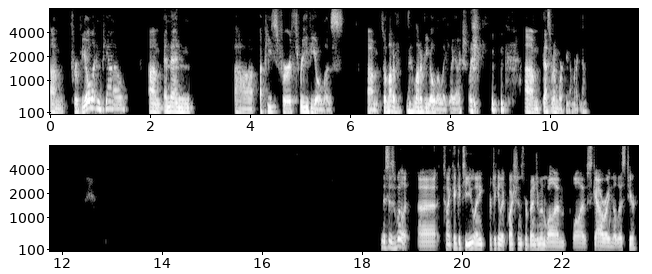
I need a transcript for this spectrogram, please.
um, for viola and piano, um, and then uh, a piece for three violas. Um, so a lot of a lot of viola lately, actually. um, that's what I'm working on right now. Mrs. Willett, uh, can I kick it to you? Any particular questions for Benjamin while I'm while I'm scouring the list here?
